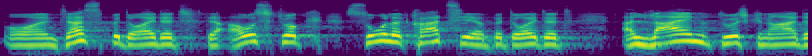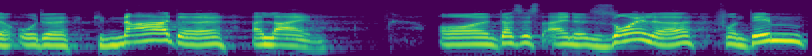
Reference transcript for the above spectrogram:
Und das bedeutet, der Ausdruck Sola Gratia bedeutet allein durch Gnade oder Gnade allein. Und das ist eine Säule von dem,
